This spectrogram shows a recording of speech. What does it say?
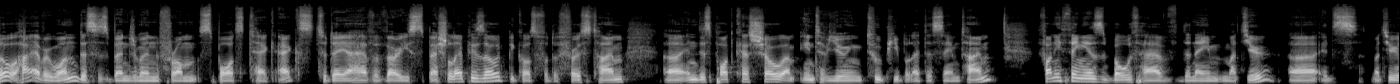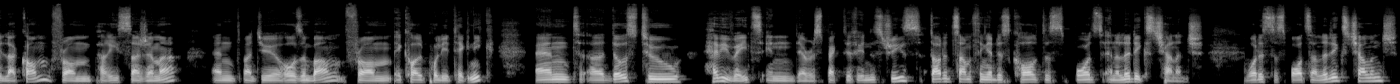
So, hi everyone, this is Benjamin from SportsTechX. Today I have a very special episode because for the first time uh, in this podcast show, I'm interviewing two people at the same time. Funny thing is, both have the name Mathieu. Uh, it's Mathieu Lacome from Paris Saint Germain and Mathieu Rosenbaum from École Polytechnique. And uh, those two heavyweights in their respective industries started something that is called the Sports Analytics Challenge. What is the Sports Analytics Challenge?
